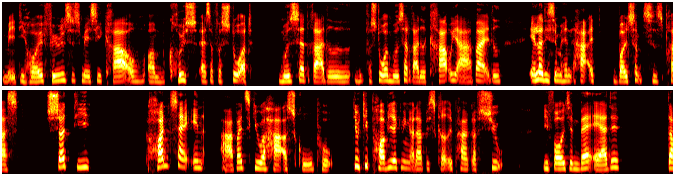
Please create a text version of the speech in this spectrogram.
med de høje følelsesmæssige krav om kryds, altså for stort modsatrettet, for store modsatrettede krav i arbejdet, eller de simpelthen har et voldsomt tidspres, så de håndtag en arbejdsgiver har at skrue på. Det er jo de påvirkninger, der er beskrevet i paragraf 7, i forhold til, hvad er det, der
